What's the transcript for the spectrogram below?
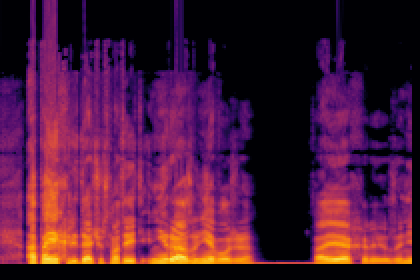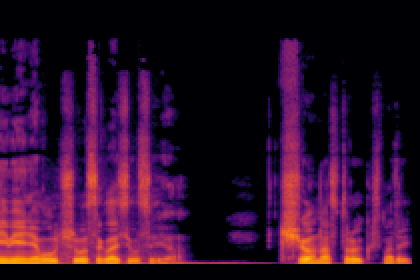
— А поехали дачу смотреть? Ни разу не был же. — Поехали, за неимением лучшего согласился я. — Че на стройку смотреть?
